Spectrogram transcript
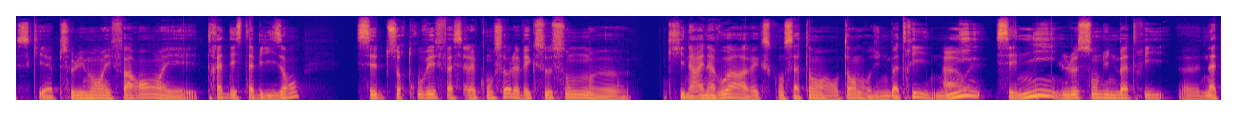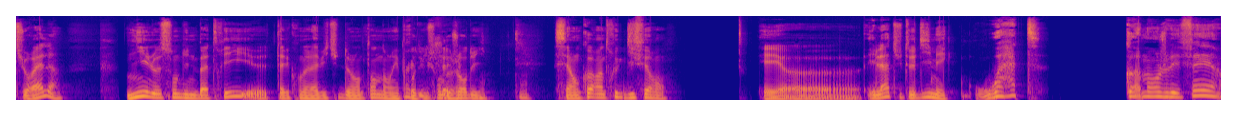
ce qui est absolument effarant et très déstabilisant, c'est de se retrouver face à la console avec ce son euh, qui n'a rien à voir avec ce qu'on s'attend à entendre d'une batterie. Ah ni ouais. c'est ni le son d'une batterie euh, naturelle, ni le son d'une batterie euh, tel qu'on a l'habitude de l'entendre dans les productions d'aujourd'hui. Mmh. C'est encore un truc différent. Et, euh, et là, tu te dis, mais what? Comment je vais faire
